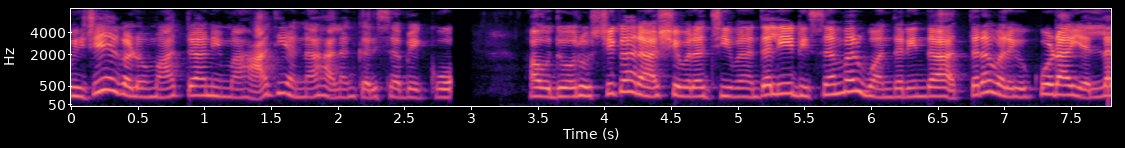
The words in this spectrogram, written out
ವಿಜಯಗಳು ಮಾತ್ರ ನಿಮ್ಮ ಹಾದಿಯನ್ನು ಅಲಂಕರಿಸಬೇಕು. ಹೌದು, ವೃಶ್ಚಿಕ ರಾಶಿಯವರ ಜೀವನದಲ್ಲಿ ಡಿಸೆಂಬರ್ ಒಂದರಿಂದ ಹತ್ತರವರೆಗೂ ಕೂಡ ಎಲ್ಲ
